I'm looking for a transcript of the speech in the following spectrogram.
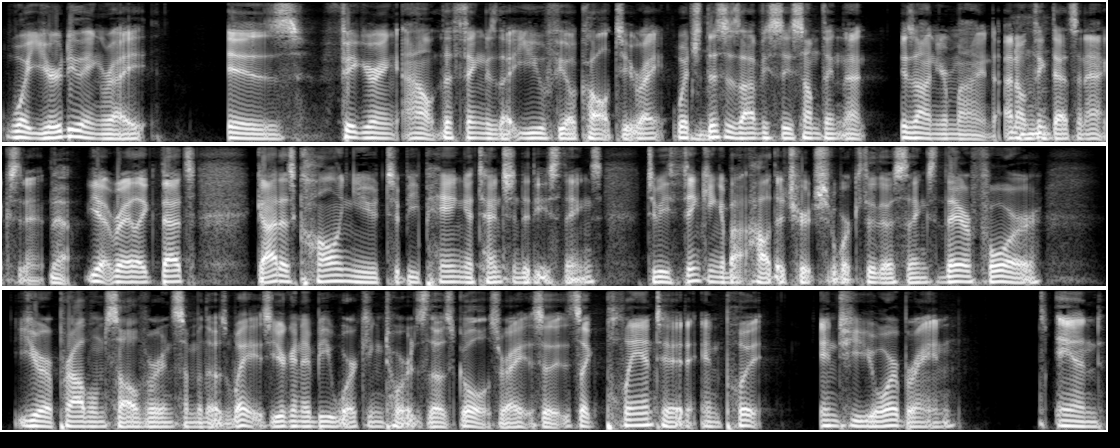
what you're doing right is figuring out the things that you feel called to, right? Which Mhm. this is obviously something that is on your mind. I don't Mhm. think that's an accident. Yeah. Yeah, right. Like that's God is calling you to be paying attention to these things, to be thinking about how the church should work through those things. Therefore, you're a problem solver in some of those ways. You're going to be working towards those goals, right? So it's like planted and put into your brain. And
